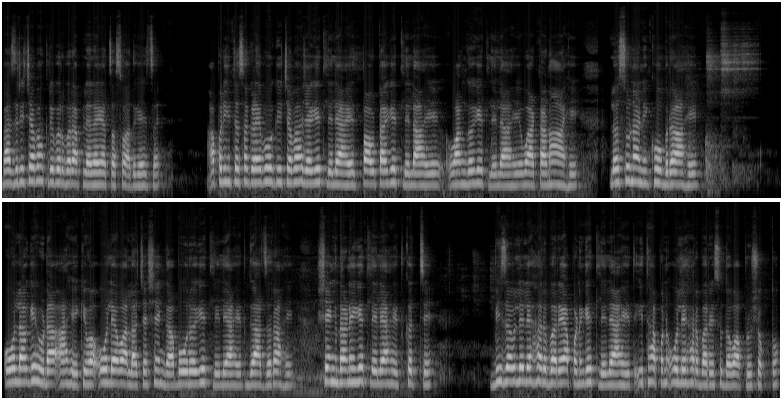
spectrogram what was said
बाजरीच्या भाकरीबरोबर आपल्याला याचा स्वाद घ्यायचा आहे. आपण इथं सगळ्या भोगीच्या भाज्या घेतलेल्या आहेत पावटा घेतलेला आहे वांगं घेतलेलं आहे वाटाणा आहे लसूण आणि खोबरं आहे ओला घेवडा आहे किंवा ओल्या वालाच्या शेंगा बोरं घेतलेले आहेत गाजर आहे शेंगदाणे घेतलेले आहेत कच्चे भिजवलेले हरभरे आपण घेतलेले आहेत. इथं आपण ओले हरभरेसुद्धा वापरू शकतो.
